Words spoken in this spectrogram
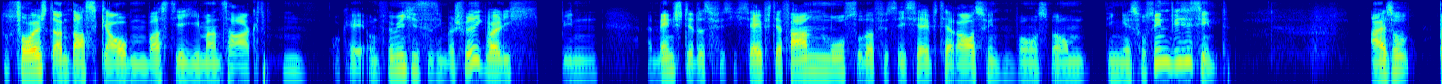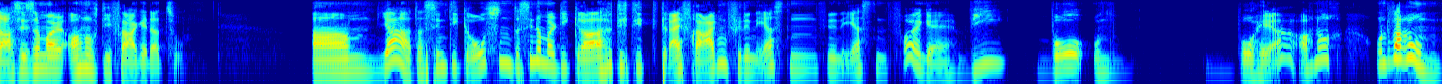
du sollst an das glauben, was dir jemand sagt. Hm, okay, und für mich ist es immer schwierig, weil ich bin ein Mensch, der das für sich selbst erfahren muss oder für sich selbst herausfinden muss, warum Dinge so sind, wie sie sind. Also, das ist einmal auch noch die Frage dazu. Ähm, ja, das sind die großen, das sind einmal die, die, die, drei Fragen für den ersten, für den ersten Folge. Wie, wo und woher auch noch und warum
